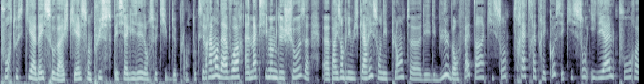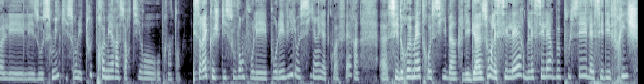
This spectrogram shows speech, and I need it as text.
pour tout ce qui est abeilles sauvages, qui elles sont plus spécialisées dans ce type de plantes. Donc c'est vraiment d'avoir un maximum de choses. Euh, par exemple, les muscaries sont des plantes, euh, des, bulbes en fait, hein, qui sont très très précoces et qui sont idéales pour euh, les, les osmies, qui sont les toutes premières à sortir au printemps c'est vrai que je dis souvent pour les pour les villes aussi, hein, il y a de quoi faire. Euh, c'est de remettre aussi ben les gazons, laisser l'herbe, laisser l'herbe pousser, laisser des friches,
